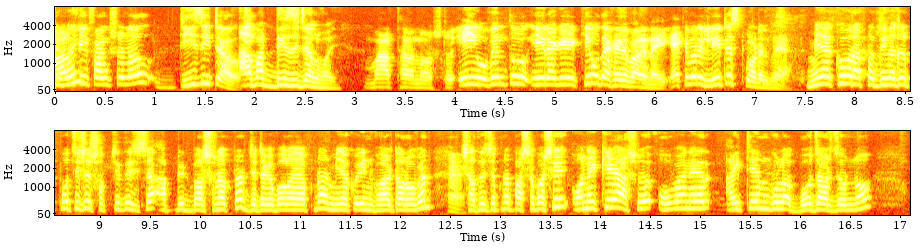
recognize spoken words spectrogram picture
multi functional digital আবার ডিজিটাল ভাই। মাথা নষ্ট। এই ওভেন তো এর আগে কেউ দেখাতে পারে নাই। একেবারে লেটেস্ট মডেল ভাইয়া। মিয়াকোর আপনার দুই হাজার পঁচিশের সবচেয়ে আপডেট ভার্সন আপনার যেটাকে বলা হয় আপনার মিয়াকো ইনভার্টার ওভেন। সাথে হচ্ছে আপনার পাশাপাশি অনেকে আসলে ওভেনের আইটেমগুলা বোঝার জন্য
